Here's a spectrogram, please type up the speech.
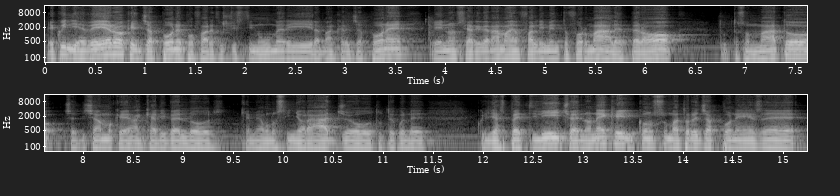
E quindi è vero che il Giappone può fare tutti questi numeri, la Banca del Giappone e non si arriverà mai a un fallimento formale, però tutto sommato cioè, diciamo che anche a livello, chiamiamolo signoraggio, tutti quegli aspetti lì, cioè non è che il consumatore giapponese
